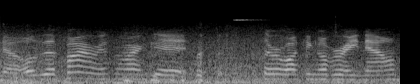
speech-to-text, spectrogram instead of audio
No, the farmer's market. so we're walking over right now.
